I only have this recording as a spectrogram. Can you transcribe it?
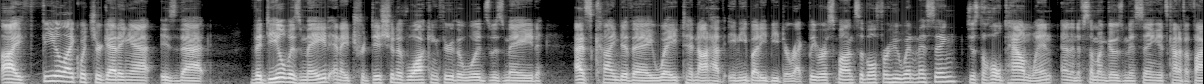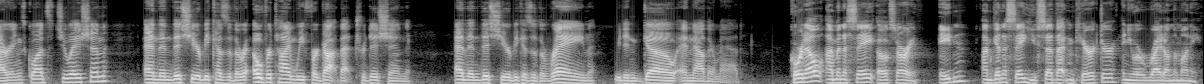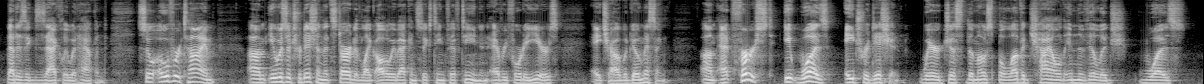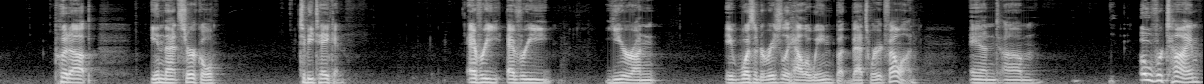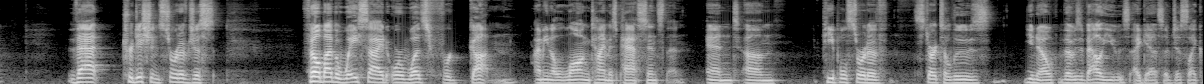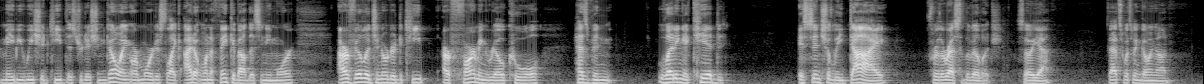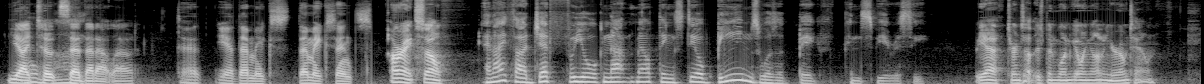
I feel like what you're getting at is that the deal was made and a tradition of walking through the woods was made as kind of a way to not have anybody be directly responsible for who went missing. Just the whole town went, and then if someone goes missing, it's kind of a firing squad situation. And then this year, because of the ra- over time, we forgot that tradition. And then this year, because of the rain, we didn't go, and now they're mad. Cordell, I'm gonna say. Oh, sorry, Aiden. I'm gonna say you said that in character, and you were right on the money. That is exactly what happened. So over time, um, it was a tradition that started like all the way back in 1615, and every 40 years, a child would go missing. Um, at first, it was a tradition where just the most beloved child in the village was put up in that circle to be taken. Every every year on it wasn't originally Halloween, but that's where it fell on. And um, over time, that tradition sort of just fell by the wayside or was forgotten. I mean, a long time has passed since then. And um, people sort of start to lose, you know, those values, I guess, of just like maybe we should keep this tradition going, or more just like, I don't want to think about this anymore. Our village, in order to keep our farming real cool, has been letting a kid essentially die for the rest of the village. So yeah, that's what's been going on. Yeah, I Oh tote my. said that out loud. That yeah, that makes that makes sense. All right, so And I thought jet fuel not melting steel beams was a big conspiracy. yeah, turns out there's been one going on in your own town.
